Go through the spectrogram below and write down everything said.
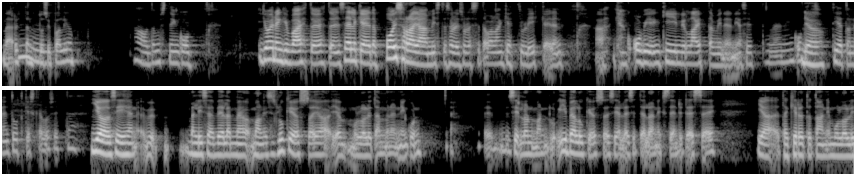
määrittänyt hmm. tosi paljon. Wow, tämmöistä niin kuin joidenkin vaihtoehtojen selkeää poisrajaamista, se oli sulle se tavallaan ketjuliikkeiden äh, ikään kuin ovien kiinni laittaminen ja sitten niin kuin tietoinen tutkiskelu sitten. Joo, siihen mä lisään vielä, mä, mä olin siis lukiossa ja, ja mulla oli tämmöinen niin kuin, silloin mä olin IB-lukiossa ja siellä esitellään extended essay ja, tai kirjoitetaan, ja mulla oli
